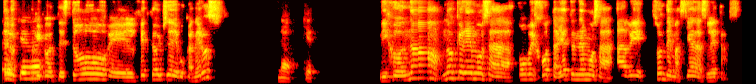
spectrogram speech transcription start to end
Pero lo que contestó el head coach de Bucaneros? No, ¿quién? Dijo, no, no queremos a OBJ, ya tenemos a AB, son demasiadas letras.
